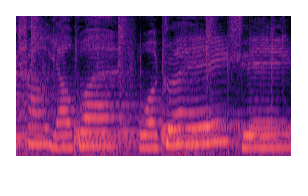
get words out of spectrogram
上妖怪，我追寻。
